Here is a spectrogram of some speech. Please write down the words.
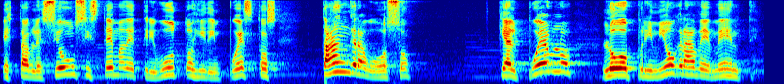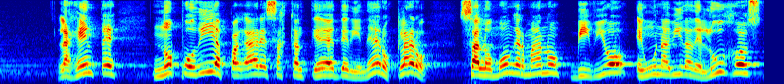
estableció un sistema de tributos y de impuestos tan gravoso que al pueblo lo oprimió gravemente. La gente no podía pagar esas cantidades de dinero. Claro, Salomón, hermano, vivió en una vida de lujos,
